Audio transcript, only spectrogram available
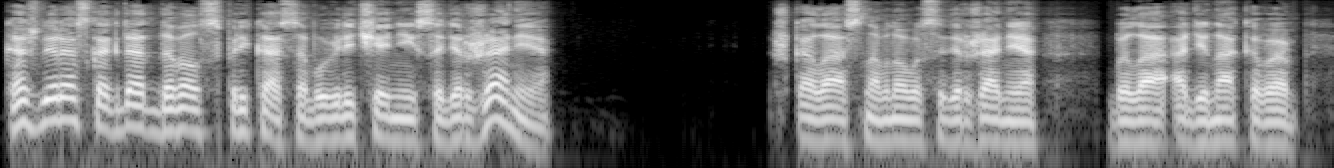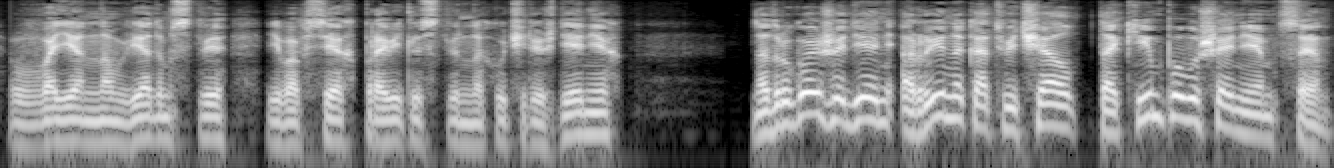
Каждый раз, когда отдавался приказ об увеличении содержания, шкала основного содержания была одинакова в военном ведомстве и во всех правительственных учреждениях, на другой же день рынок отвечал таким повышением цен,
